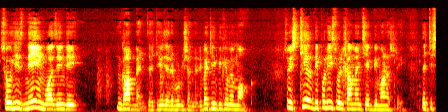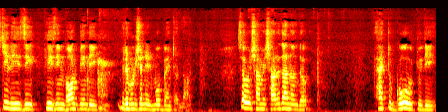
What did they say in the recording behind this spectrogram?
So his name was in the government that he is a revolutionary but he became a monk. So still the police will come and check the monastery that still he is, he is involved in the revolutionary movement or not. So Swami Sharadananda had to go to the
